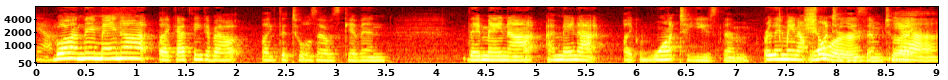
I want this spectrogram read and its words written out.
Yeah. Well, and they may not like I think about like the tools I was given. They may not. I may not like want to use them, or they may not want to use them. To like, Yeah.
